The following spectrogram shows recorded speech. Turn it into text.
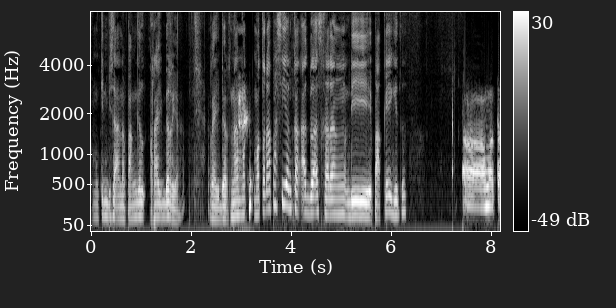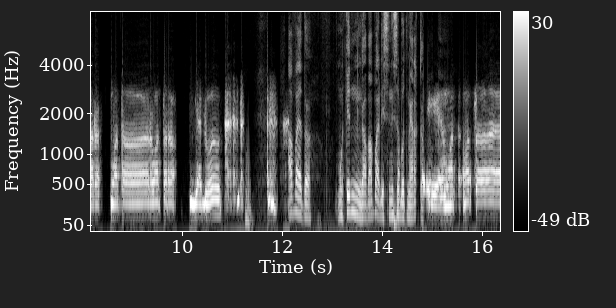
mungkin bisa anda panggil rider ya, rider. Nah, mot- motor apa sih yang Kang Agla sekarang dipakai gitu? Eh, motor motor motor jadul. Apa itu? Mungkin nggak apa-apa di sini sebut merek nggak? iya motor motor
